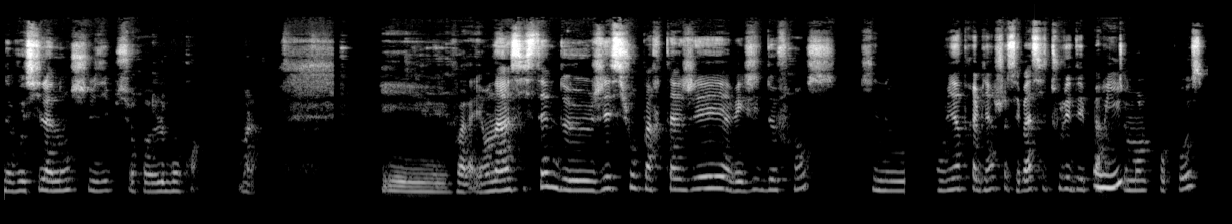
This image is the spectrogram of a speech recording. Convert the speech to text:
avait aussi l'annonce visible sur euh, Le Bon Coin. Voilà. Et voilà, et on a un système de gestion partagée avec Gîte de France qui nous convient très bien. Je ne sais pas si tous les départements le proposent.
